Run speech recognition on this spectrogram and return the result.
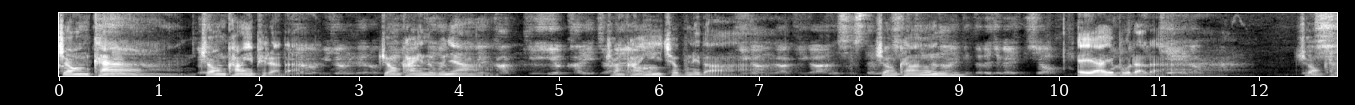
정강, 정강이 필요하다. 정강이 누구냐? 정강이 저분이다. 정강은 AI 보라다. 정강.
